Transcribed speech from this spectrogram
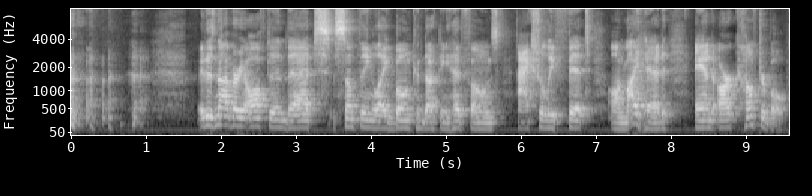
it is not very often that something like bone conducting headphones actually fit on my head and are comfortable.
